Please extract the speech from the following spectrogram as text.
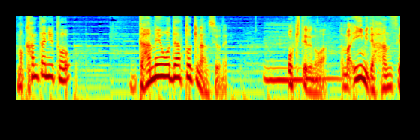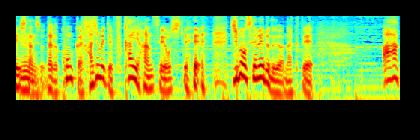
まあ、簡単に言うとダメ男な時なんですよね起きてるのは、まあ、いい意味で反省したんですよ、だから今回初めて深い反省をして 自分を責めるのではなくてあ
